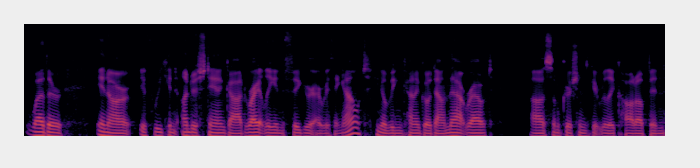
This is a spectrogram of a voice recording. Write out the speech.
whether in our if we can understand God rightly and figure everything out, you know, we can kind of go down that route. Uh, some Christians get really caught up in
